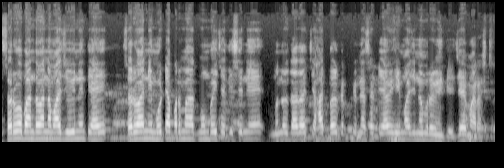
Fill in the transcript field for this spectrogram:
सर्व बांधवांना माझी विनंती आहे. सर्वांनी मोठ्या प्रमाणात मुंबईच्या दिशेने मनोजदादाचे हात बळकट करण्यासाठी यावे ही माझी नम्र विनंती आहे. जय महाराष्ट्र.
